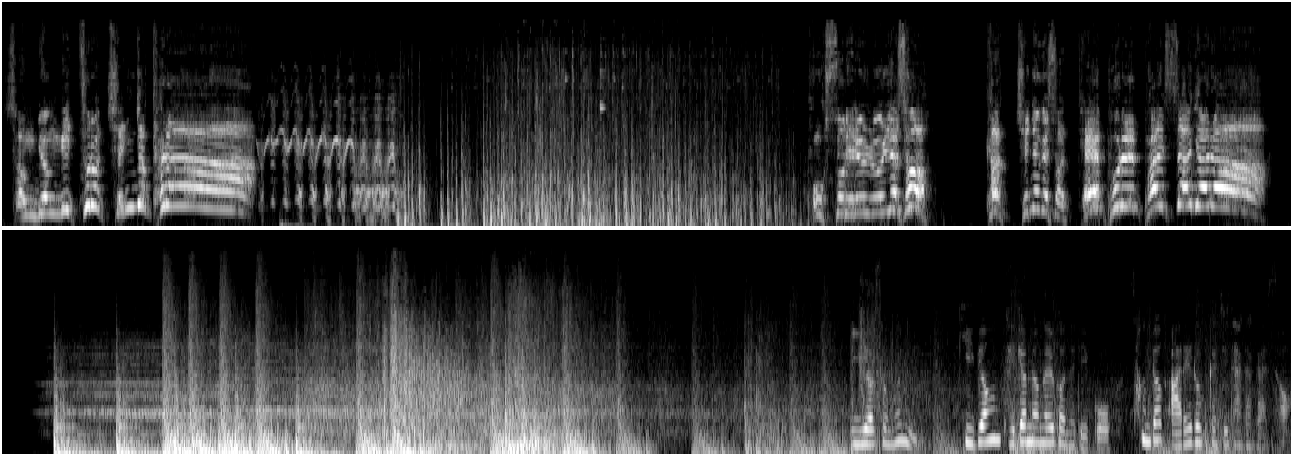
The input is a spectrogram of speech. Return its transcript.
성벽 밑으로 진격하라! 북소리를 울려서 각 진영에서 대포를 발사하게 하라! 이 여성은 기병 100여 명을 거느리고 성벽 아래로까지 다가가서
